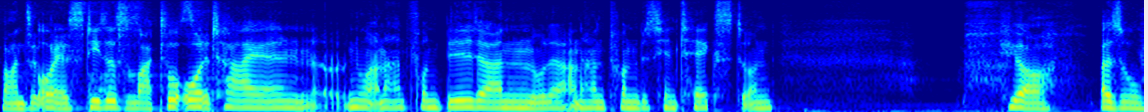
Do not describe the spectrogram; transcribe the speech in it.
Wahnsinn. und dieses. Beurteilen nur anhand von Bildern oder anhand von ein bisschen Text und ja, also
